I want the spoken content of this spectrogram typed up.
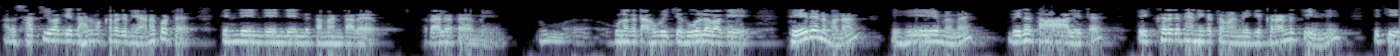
අර සතිය වගේ ධර්ම කරගෙන යනකොට එnde ende ende ende Tamanට අර රැළට මේ හුලකට අහුවෙච්ච රුවල වගේ තේරෙනවා නම් එහෙමම වෙන තාලෙට එක් කරගෙන යන එක තමයි මේකේ කරන්න තියෙන්නේ. ඉතින්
